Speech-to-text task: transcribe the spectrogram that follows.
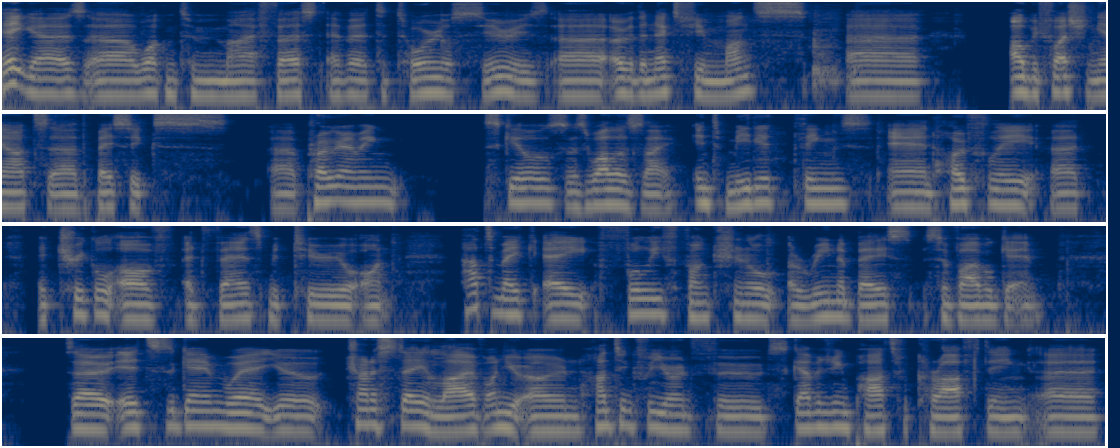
Hey guys, uh, welcome to my first ever tutorial series. Uh, over the next few months, uh, I'll be fleshing out uh, the basics uh, programming skills as well as like intermediate things and hopefully uh, a trickle of advanced material on how to make a fully functional arena-based survival game. So it's a game where you're trying to stay alive on your own, hunting for your own food, scavenging parts for crafting, uh,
